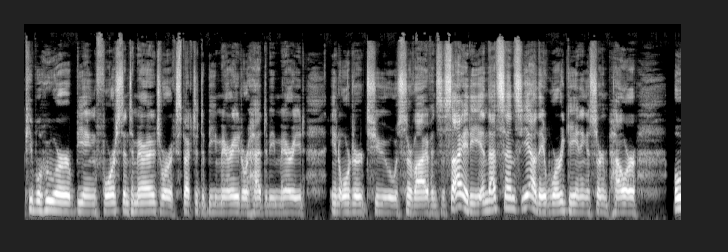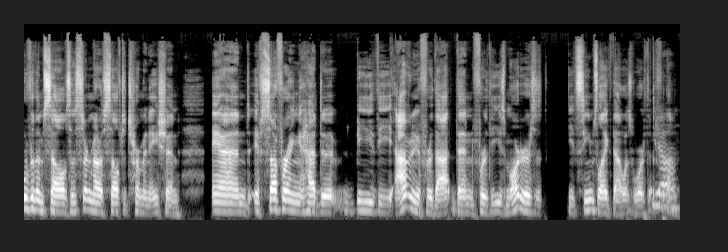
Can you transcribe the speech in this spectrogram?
people who were being forced into marriage or expected to be married or had to be married in order to survive in society. In that sense, yeah, they were gaining a certain power over themselves, a certain amount of self determination. And if suffering had to be the avenue for that, then for these martyrs, it seems like that was worth it Yeah. for them.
